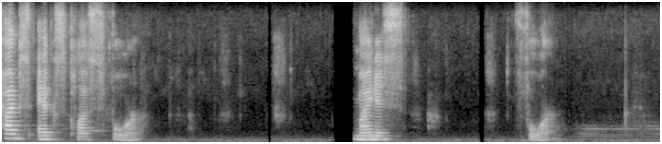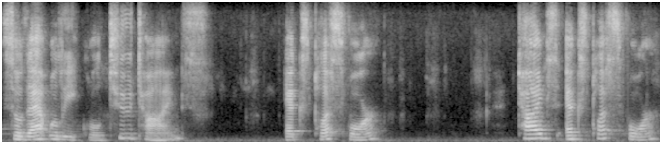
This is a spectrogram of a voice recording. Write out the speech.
times x plus 4 minus 4. So that will equal 2 times x plus 4 times x plus 4.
